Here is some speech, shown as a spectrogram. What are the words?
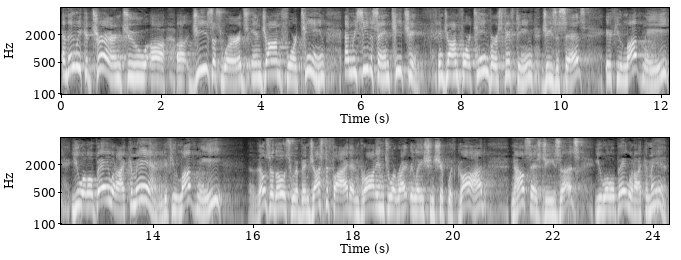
And then we could turn to uh, uh, Jesus' words in John 14, and we see the same teaching. In John 14, verse 15, Jesus says, If you love me, you will obey what I command. If you love me, those are those who have been justified and brought into a right relationship with God. Now, says Jesus, you will obey what I command.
